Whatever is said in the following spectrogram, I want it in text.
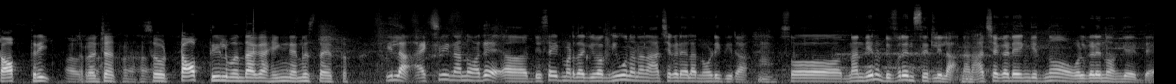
Top three Rajath. So top ತ್ರೀಲಿ ಬಂದಾಗ ಹೆಂಗ್ ಅನಿಸ್ತಾ ಇತ್ತು. ಇಲ್ಲ ಆ್ಯಕ್ಚುಲಿ ನಾನು ಅದೇ ಡಿಸೈಡ್ ಮಾಡಿದಾಗ ಇವಾಗ ನೀವು ನನ್ನ ಆಚೆಗಡೆ ಎಲ್ಲ ನೋಡಿದ್ದೀರಾ. ಸೊ ನಂದೇನು ಡಿಫ್ರೆನ್ಸ್ ಇರಲಿಲ್ಲ. ನಾನು ಆಚೆಗಡೆ ಹೆಂಗಿದ್ನೋ ಒಳಗಡೆನೂ ಹಂಗೆ ಇದ್ದೆ.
